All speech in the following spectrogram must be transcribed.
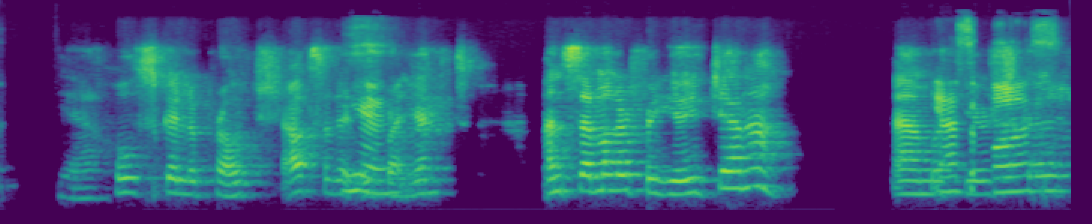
yeah, whole school approach, absolutely yeah. brilliant. And similar for you, Jenna. Um, with yes, your school.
